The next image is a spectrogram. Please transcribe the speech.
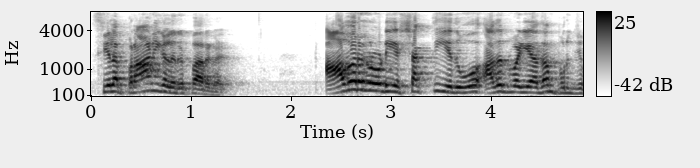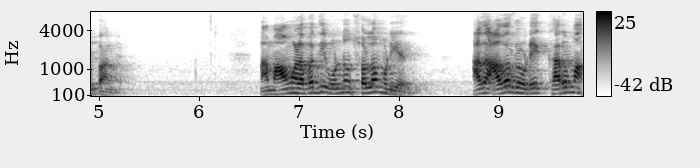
சில பிராணிகள் இருப்பார்கள். அவர்களுடைய சக்தி எதுவோ அதன் வழியாக தான் புரிஞ்சுப்பாங்க. நம்ம அவங்கள பற்றி ஒன்றும் சொல்ல முடியாது. அது அவர்களுடைய கர்மா.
